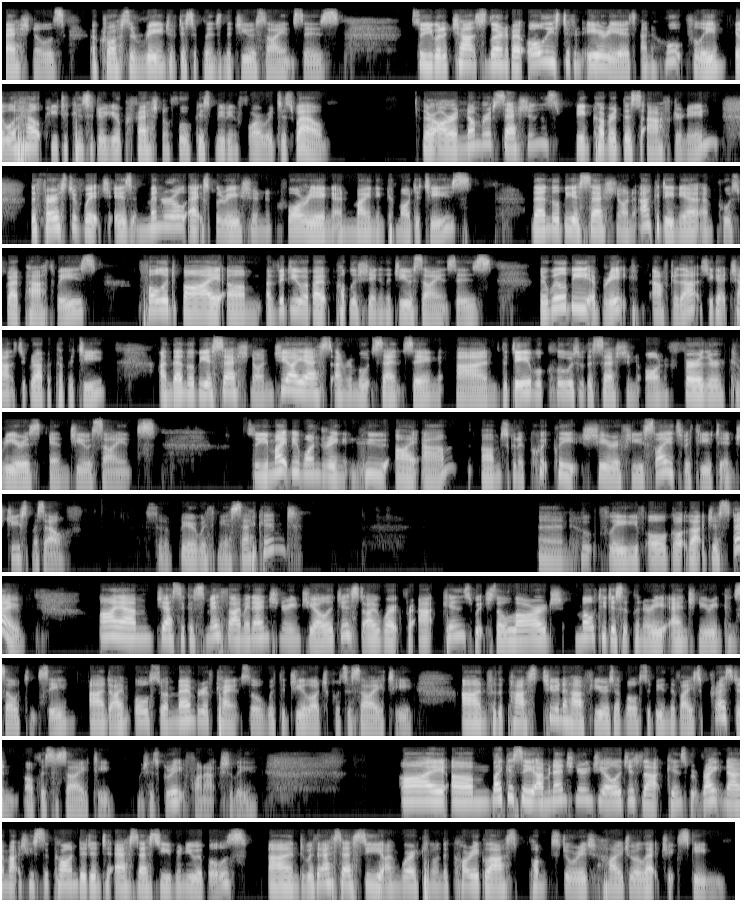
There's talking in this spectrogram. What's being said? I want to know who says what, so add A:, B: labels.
A: professionals across a range of disciplines in the geosciences. So you've got a chance to learn about all these different areas and hopefully it will help you to consider your professional focus moving forwards as well. There are a number of sessions being covered this afternoon, the first of which is mineral exploration, quarrying and mining commodities. Then there'll be a session on academia and postgrad pathways, followed by um, a video about publishing in the geosciences. There will be a break after that, so you get a chance to grab a cup of tea. And then there'll be a session on GIS and remote sensing, and the day will close with a session on further careers in geoscience. So you might be wondering who I am. I'm just going to quickly share a few slides with you to introduce myself. So bear with me a second. And hopefully you've all got that just now. I am Jessica Smith. I'm an engineering geologist. I work for Atkins, which is a large multidisciplinary engineering consultancy. And I'm also a member of council with the Geological Society. And for the past two and a half years, I've also been the vice president of the society, which is great fun, actually. I, um, like I say, I'm an engineering geologist at Atkins, but right now I'm actually seconded into SSE Renewables. And with SSE, I'm working on the Coire Glas pumped storage hydroelectric scheme.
